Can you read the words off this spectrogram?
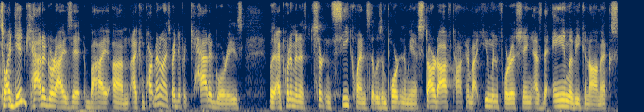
So I did categorize it by um, I compartmentalized by different categories, but I put them in a certain sequence that was important to me. I start off talking about human flourishing as the aim of economics,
